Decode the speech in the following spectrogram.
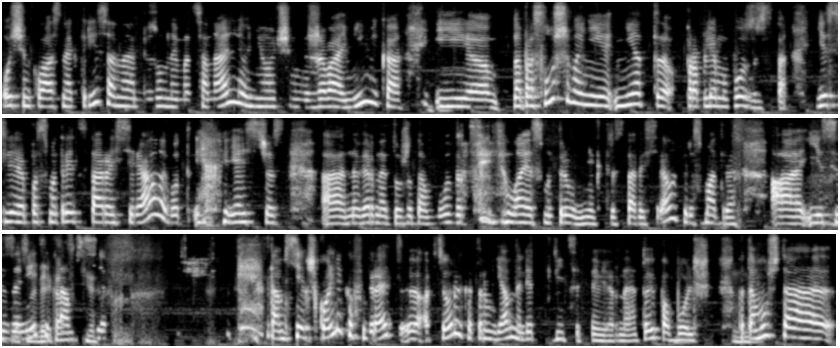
очень классная актриса, она безумно эмоциональная, у нее очень живая мимика, и э, на прослушивании нет проблемы возраста. Если посмотреть старые сериалы, вот я сейчас, а, наверное, это уже да, возраст я я смотрю некоторые старые сериалы, пересматриваю, а если заметить, там все там всех школьников играют э, актеры, которым явно лет 30, наверное, а то и побольше. Потому что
